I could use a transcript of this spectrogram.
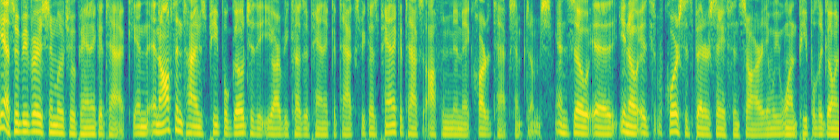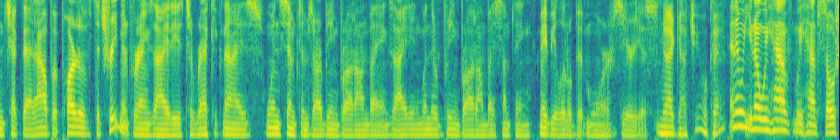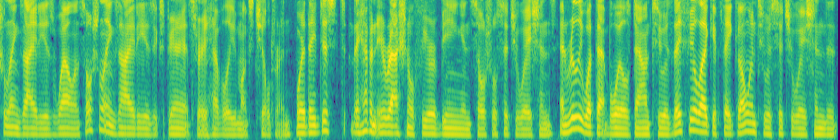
Yes, it would be very similar to a panic attack. And, and oftentimes people go to the ER because of panic attacks because panic attacks often mimic heart attack symptoms. And so, uh, you know, it's, of course, it's better safe than sorry. And we want people to go and check that out. But part of the treatment for anxiety is to recognize when symptoms are being brought on by anxiety and when they're being brought on by something maybe a little bit more serious. I got you. Okay. And then, you know, we have, we have social anxiety as well. And social anxiety is experienced very heavily amongst children where they they just they have an irrational fear of being in social situations. And really what that boils down to is they feel like if they go into a situation that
